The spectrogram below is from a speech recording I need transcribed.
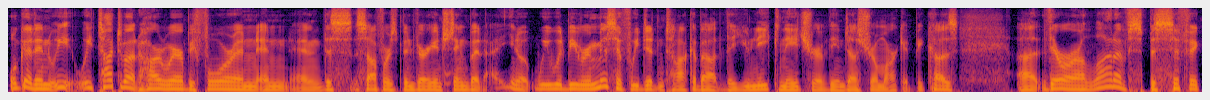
Well, good. And we, we talked about hardware before, and, and, and this software has been very interesting. But you know, we would be remiss if we didn't talk about the unique nature of the industrial market because uh, there are a lot of specific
